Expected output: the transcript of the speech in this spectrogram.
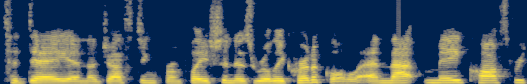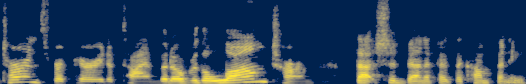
today and adjusting for inflation is really critical. And that may cost returns for a period of time. But over the long term, that should benefit the company.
